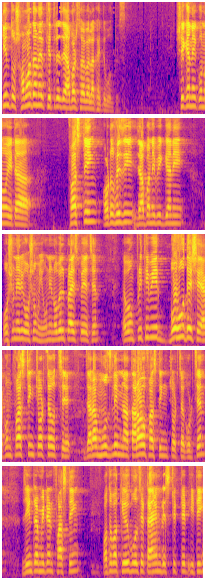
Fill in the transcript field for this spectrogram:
কিন্তু সমাধানের ক্ষেত্রে যে আবার ছয় বেলা খাইতে বলতেছে। সেখানে কোনো এটা ফাস্টিং অটোফেজি জাপানি বিজ্ঞানী ওশুনেরি ওসুমি উনি নোবেল প্রাইজ পেয়েছেন। এবং পৃথিবীর বহু দেশে এখন ফাস্টিং চর্চা হচ্ছে, যারা মুসলিম না, তারাও ফাস্টিং চর্চা করছেন, যে ইন্টারমিডিয়েন্ট ফাস্টিং অথবা কেউ বলছে টাইম রেস্ট্রিক্টেড ইটিং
